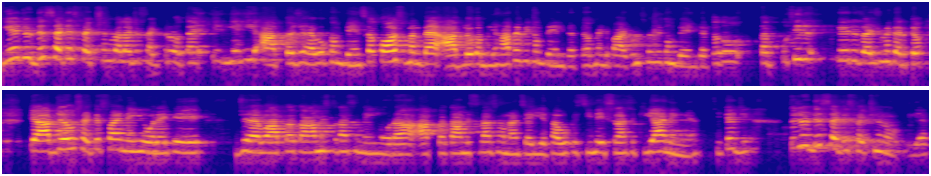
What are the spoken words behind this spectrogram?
ये जो डिससेटिस्फेक्शन वाला जो फैक्टर होता है यही आपका जो है वो कंप्लेन का कॉज बनता है। आप लोग अब यहाँ पे भी कंप्लेन करते हो, अपने डिपार्टमेंट में भी कंप्लेन करते हो तो तब उसी के रिज़ल्ट में करते हो कि आप जो है वो सेटिस्फाई नहीं हो रहे कि जो है वो आपका काम इस तरह से नहीं हो रहा, आपका काम इस तरह से होना चाहिए था, वो किसी ने इस तरह से किया नहीं है, ठीक है जी? तो जो डिससेटिस्फेक्शन होती है,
